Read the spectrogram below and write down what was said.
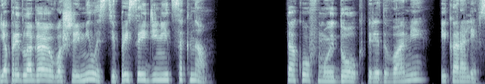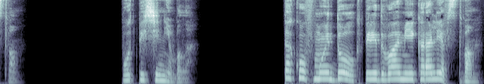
Я предлагаю вашей милости присоединиться к нам. Таков мой долг перед вами и королевством. Подписи не было. Таков мой долг перед вами и королевством,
